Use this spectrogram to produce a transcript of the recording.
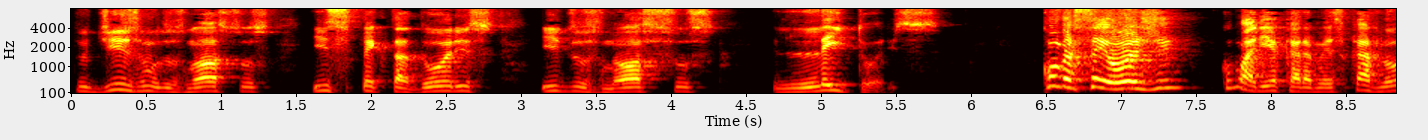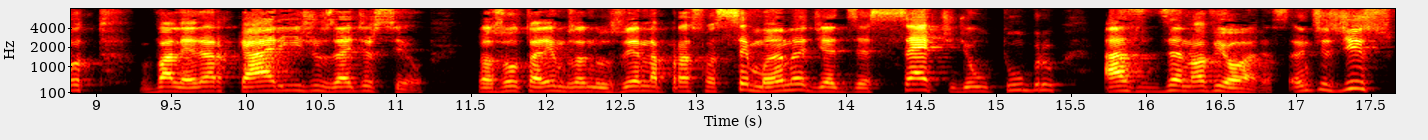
do dízimo dos nossos espectadores e dos nossos leitores. Conversei hoje com Maria Caramês Carlotto, Valéria Arcari e José Dirceu. Nós voltaremos a nos ver na próxima semana, dia 17 de outubro, às 19 horas. Antes disso,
